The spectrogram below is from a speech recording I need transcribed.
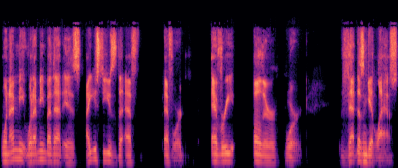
when I mean what I mean by that is I used to use the F F word every other word. That doesn't get laughs.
